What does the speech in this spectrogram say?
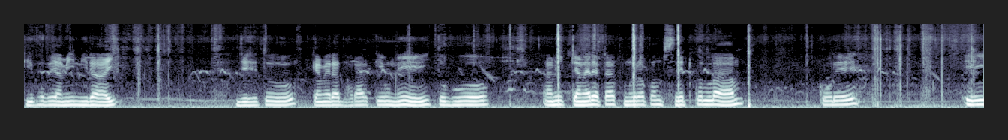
কীভাবে আমি নিরাই। যেহেতু ক্যামেরা ধরার কেউ নেই, তবুও আমি ক্যামেরাটা কোনো রকম সেট করলাম, করে এই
